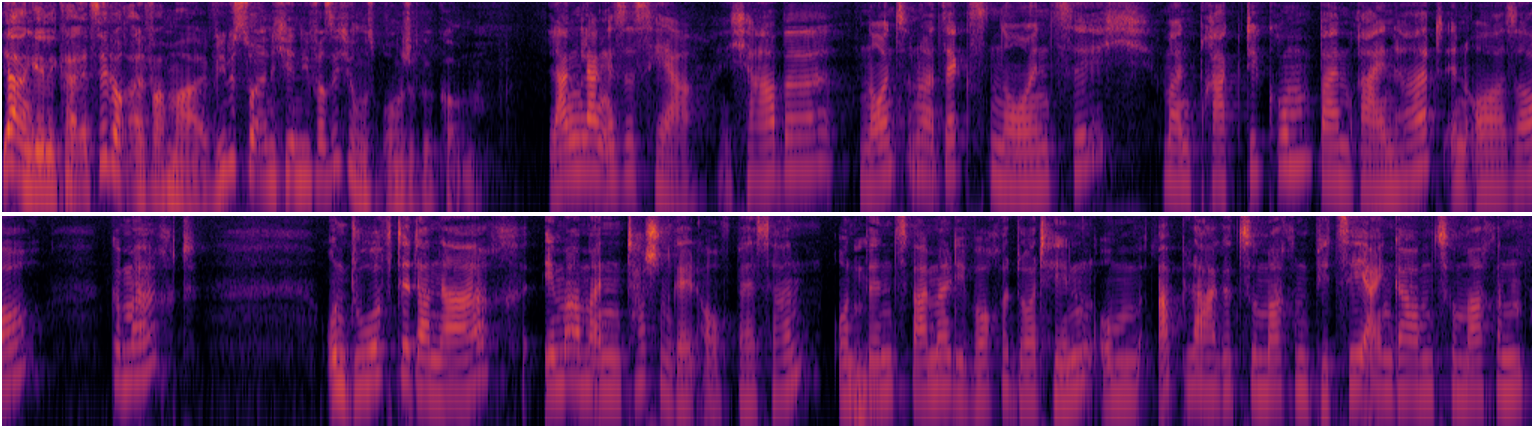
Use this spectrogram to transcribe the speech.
Ja, Angelika, erzähl doch einfach mal, wie bist du eigentlich hier in die Versicherungsbranche gekommen? Lang, lang ist es her. Ich habe 1996 mein Praktikum beim Reinhard in Orsau gemacht und durfte danach immer mein Taschengeld aufbessern und bin zweimal die Woche dorthin, um Ablage zu machen, PC-Eingaben zu machen.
